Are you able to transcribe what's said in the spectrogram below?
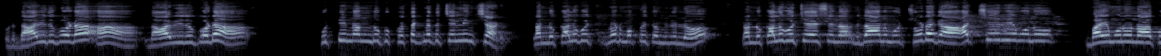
ఇప్పుడు దావిదు కూడా దావిదు దావీదు కూడా పుట్టినందుకు కృతజ్ఞత చెల్లించాడు. నన్ను కలుగు నూట ముప్పై తొమ్మిదిలో నన్ను కలుగు చేసిన విధానము చూడగా ఆశ్చర్యమును భయమును నాకు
